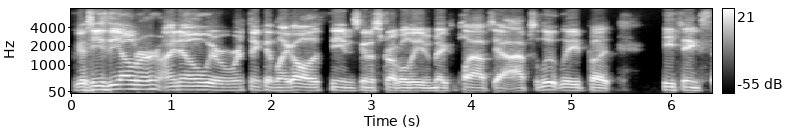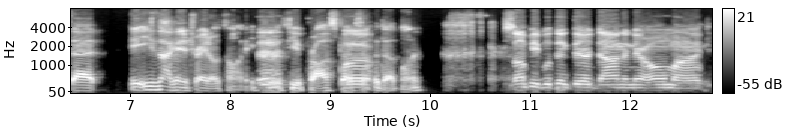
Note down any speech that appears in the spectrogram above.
because he's the owner. I know we're, we're thinking like, oh, this team is going to struggle to even make the playoffs. Yeah, absolutely. But he thinks that he's not going to trade Ohtani yeah. with a few prospects at the deadline. Some people think they're down in their own mind.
